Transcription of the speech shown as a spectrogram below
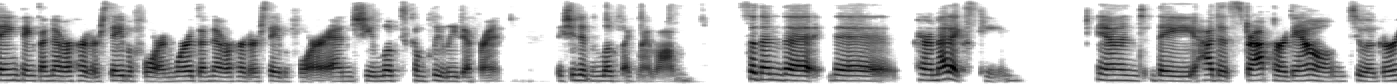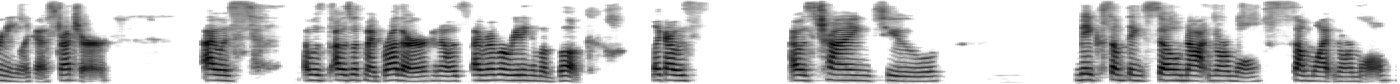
saying things I've never heard her say before and words I've never heard her say before. And she looked completely different. Like she didn't look like my mom. So then the the paramedics came and they had to strap her down to a gurney like a stretcher. I was i was i was with my brother and i was i remember reading him a book. Like i was i was trying to make something so not normal somewhat normal.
